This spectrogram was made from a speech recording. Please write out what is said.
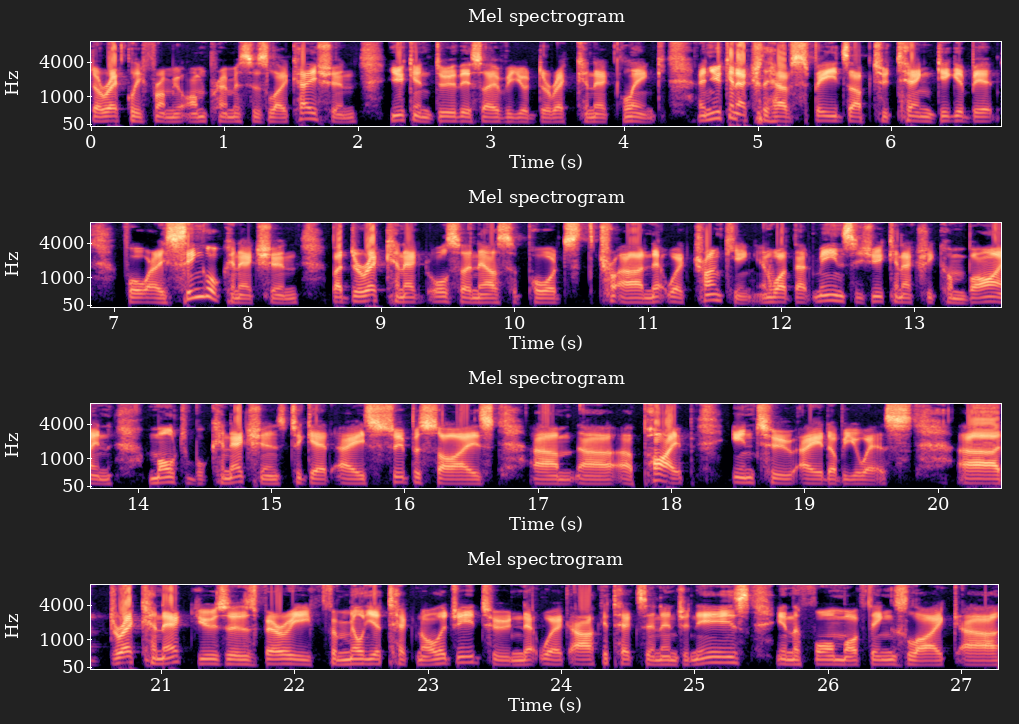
directly from your on premises location, you can do this over your Direct Connect link. And you can actually have speeds up to 10 gigabit for a single connection, but Direct Connect also now supports uh, network trunking. And what that means is you can actually combine multiple connections to get a supersized um, uh, a pipe into AWS. Uh, Direct Connect uses very familiar technology to network architects and engineers in the form of things like uh,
